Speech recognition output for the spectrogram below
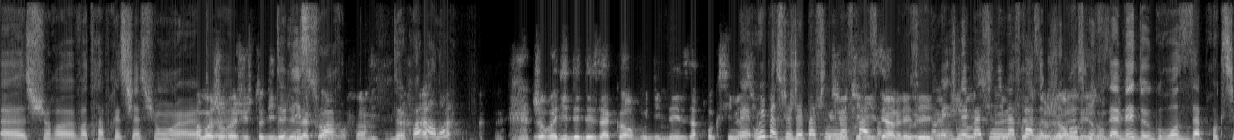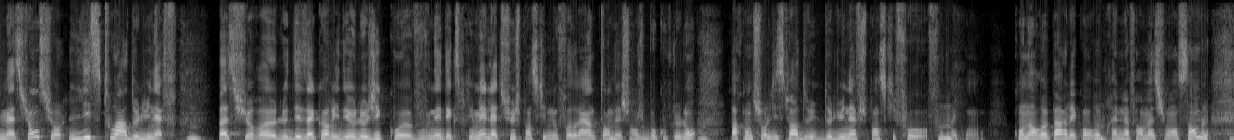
euh, sur euh, votre appréciation. Euh, ah, moi, j'aurais juste dit des désaccords. Enfin. De quoi, pardon? J'aurais dit des désaccords, vous dites des approximations. Mais oui, parce que je n'ai pas fini ma phrase. Non, mais je n'ai pas fini ma phrase. Je pense que vous avez de grosses approximations sur l'histoire de l'UNEF, hmm. pas sur le désaccord idéologique que vous venez d'exprimer. Là-dessus, je pense qu'il nous faudrait un temps hmm. d'échange beaucoup plus long. Hmm. Par contre, sur l'histoire de, de l'UNEF, je pense qu'il faudrait qu'on qu'on en reparle et qu'on mm. reprenne l'information ensemble. Mm.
